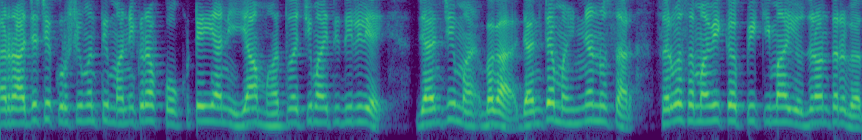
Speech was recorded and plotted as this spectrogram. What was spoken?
राज्याचे कृषी मंत्री माणिकराव कोकटे यांनी या महत्त्वाची माहिती दिलेली आहे. ज्यांची म बघा ज्यांच्या महिन्यानुसार सर्वसमाविक पीक विमा योजनांतर्गत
